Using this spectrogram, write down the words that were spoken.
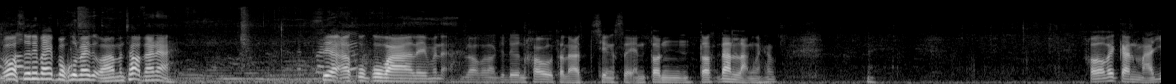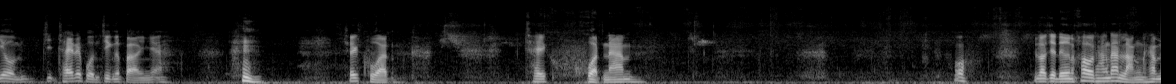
โอ้ซื้อนี่ไปปองคุณไปตัวมันชอบนะเนี่ย เสื้ออากโกวาอะไรมันอะเรากำลังจะเดินเข้าตลาดเชียงแสนตอนตอนด้านหลังนะครับเขาเอาไว้กันหมาเยี่ยวมใช้ได้ผลจริงหรือเปล่าอย่างเงี้ย ใช้ขวด ใช้ขวดน้ำโอ้เราจะเดินเข้าทางด้านหลังนะครับ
